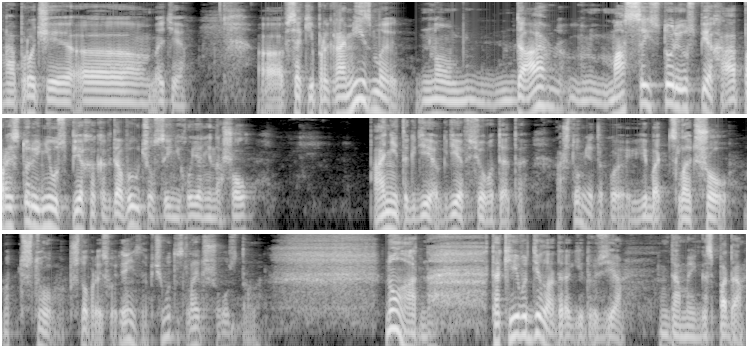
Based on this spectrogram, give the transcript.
а прочие э, эти э, всякие программизмы. Ну, да, масса историй успеха. А про историю неуспеха, когда выучился и нихуя не нашел. Они-то где? Где все вот это? А что мне такое, ебать, слайд-шоу? Вот что, что происходит? Я не знаю, почему-то слайд-шоу стало. Ну ладно. Такие вот дела, дорогие друзья, дамы и господа.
